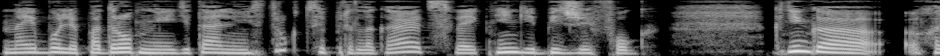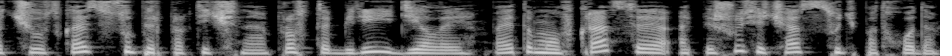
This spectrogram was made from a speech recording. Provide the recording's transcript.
наиболее подробные и детальные инструкции предлагают в своей книге BJ Fogg. Книга, хочу сказать, супер практичная. Просто бери и делай. Поэтому вкратце опишу сейчас суть подхода.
